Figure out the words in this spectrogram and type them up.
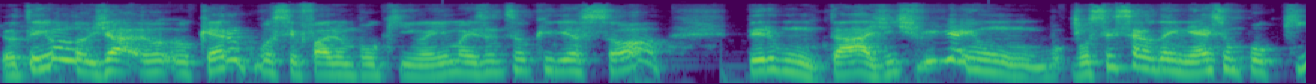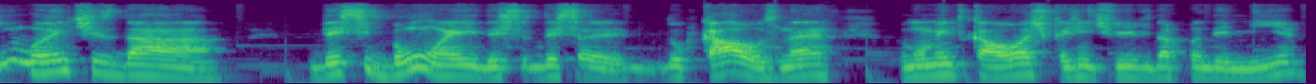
eu tenho já, eu quero que você fale um pouquinho aí, mas antes eu queria só perguntar. A gente vive aí um. Você saiu da INS um pouquinho antes da desse boom aí, desse, desse do caos, né? Do momento caótico que a gente vive da pandemia.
